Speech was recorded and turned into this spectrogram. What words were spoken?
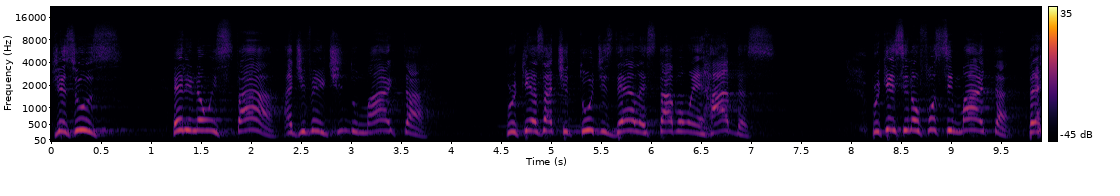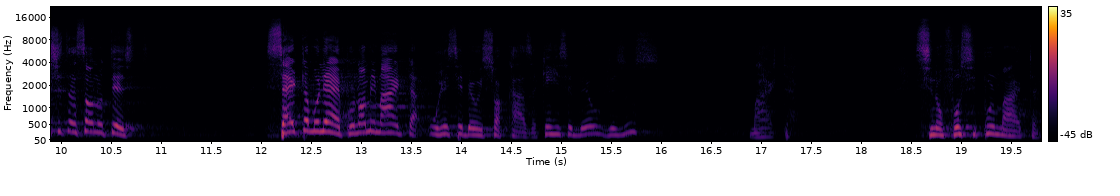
Jesus, ele não está advertindo Marta, porque as atitudes dela estavam erradas. Porque se não fosse Marta, preste atenção no texto. Certa mulher, por nome Marta, o recebeu em sua casa. Quem recebeu? Jesus? Marta. Se não fosse por Marta,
